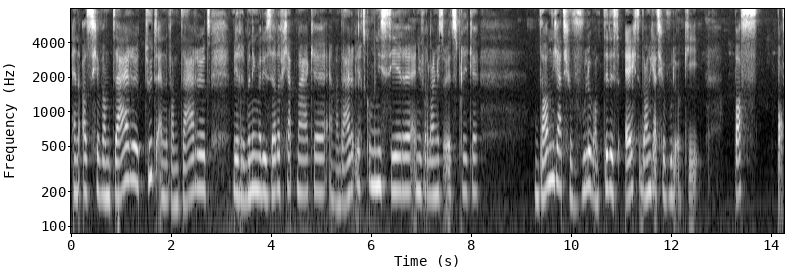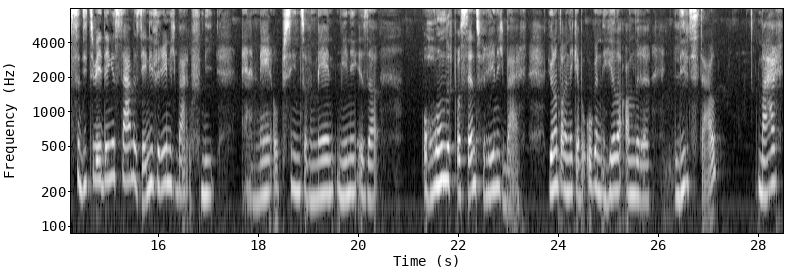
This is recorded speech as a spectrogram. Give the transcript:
En als je van daaruit doet en van daaruit meer verbinding met jezelf gaat maken en van daaruit leert communiceren en je verlangens uitspreken, dan gaat je voelen, want dit is echt, dan gaat je voelen, oké, past passen die twee dingen samen? Zijn die verenigbaar of niet? En in mijn opziens of in mijn mening is dat 100% verenigbaar. Jonathan en ik hebben ook een hele andere liefdestijl. Maar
